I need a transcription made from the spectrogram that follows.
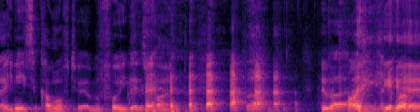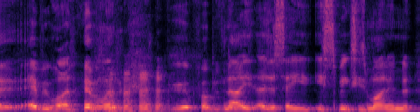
he needs to come off Twitter before he gets fined. but, Who would but- find him? Yeah, everyone, everyone. probably no. He, as I say, he, he speaks his mind, and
